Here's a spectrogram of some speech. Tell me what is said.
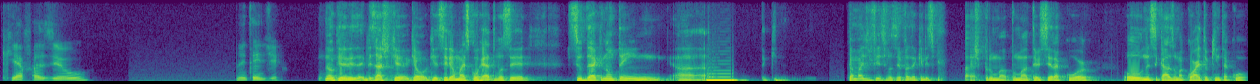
Que é fazer o. Não entendi. Não, que eles, eles acham que, que, é que, seria o mais correto você. Se o deck não tem. Uh, fica mais difícil você fazer aquele splash para uma, uma terceira cor, ou nesse caso, uma quarta ou quinta cor,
